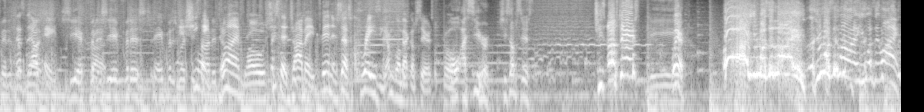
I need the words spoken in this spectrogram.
That's the, okay. She ain't finished. She ain't finished. She ain't finished what she, she started. Ain't done, bro. She said job ain't finished. That's crazy. I'm going back upstairs. Bro. Oh, I see her. She's upstairs. She's upstairs. Yeah. Where? Oh, you wasn't lying. You wasn't lying. You wasn't lying.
